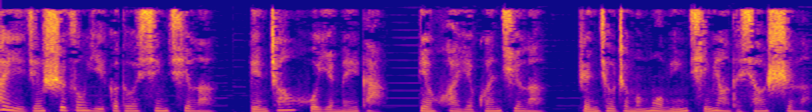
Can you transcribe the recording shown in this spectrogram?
他已经失踪一个多星期了，连招呼也没打，电话也关机了，人就这么莫名其妙的消失了。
